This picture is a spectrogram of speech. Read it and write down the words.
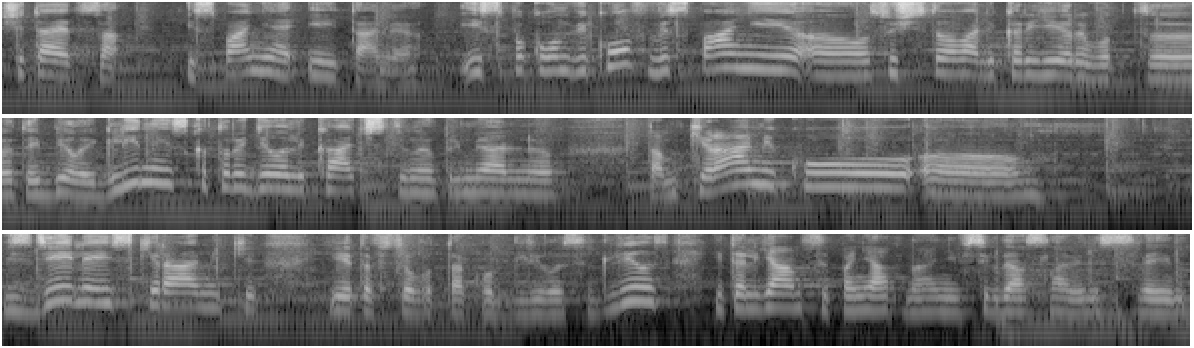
считается Испания и Италия. Испокон веков в Испании э, существовали карьеры вот этой белой глины, из которой делали качественную премиальную там керамику, э, изделия из керамики. И это все вот так вот длилось и длилось. Итальянцы, понятно, они всегда славились своим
